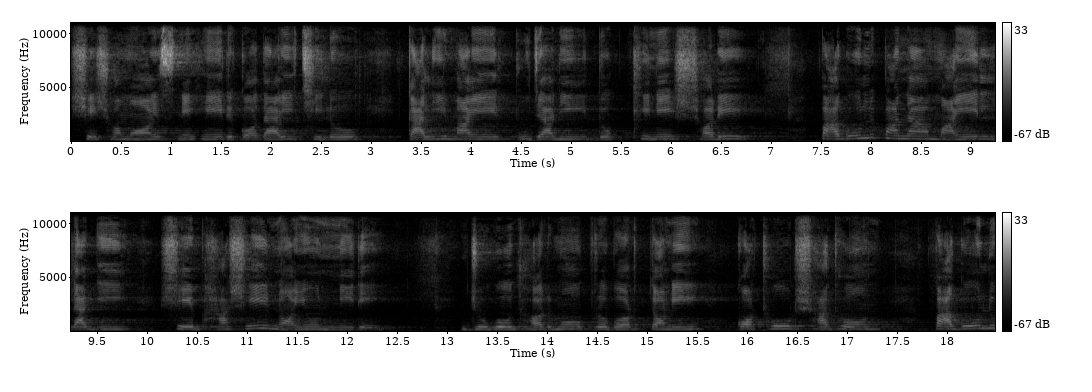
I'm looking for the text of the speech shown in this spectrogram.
সে সময় স্নেহের গদাই ছিল। কালী মায়ের পূজারী দক্ষিণেশ্বরে। পাগলপানা মায়ের লাগি সে ভাসে নয়ন নীরে। যুগধর্ম প্রবর্তনে কঠোর সাধন, পাগল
